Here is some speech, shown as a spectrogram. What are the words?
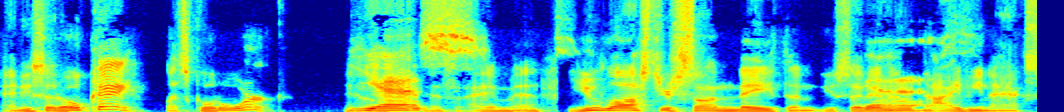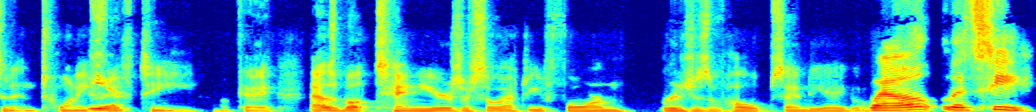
and he said, okay, let's go to work. You know, Yes. it's- Amen. You lost your son Nathan, you said in a diving accident in 2015. Okay. That was about 10 years or so after you formed Bridges of Hope San Diego. Well, let's see.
